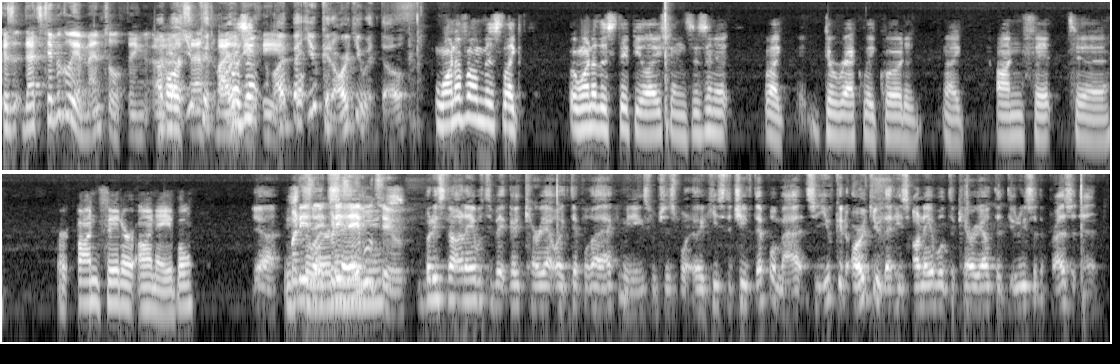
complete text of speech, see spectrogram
because that's typically a mental thing I uh, bet you could by argue. the I bet you could argue it though. One of them is like one of the stipulations, isn't it? Like directly quoted, like unfit to, or unfit or unable. Yeah, is But he's the but he's able to. but he's not unable to make, like, carry out like diplomatic meetings, which is what like he's the chief diplomat. So you could argue that he's unable to carry out the duties of the president.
